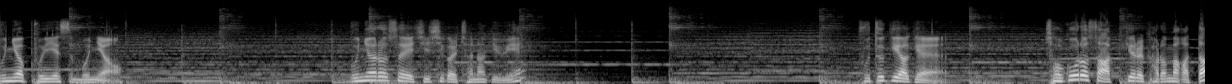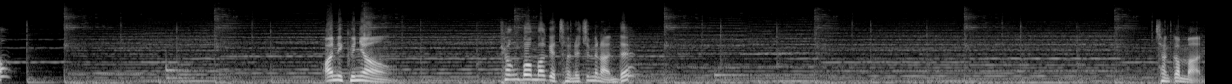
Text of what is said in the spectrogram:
무녀 vs 무녀. 무녀로서의 지식을 전하기 위해 부득이하게 적으로서 앞길을 가로막았다? 아니 그냥 평범하게 전해주면 안 돼? 잠깐만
